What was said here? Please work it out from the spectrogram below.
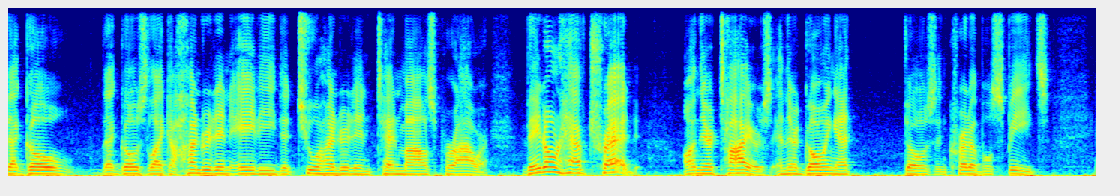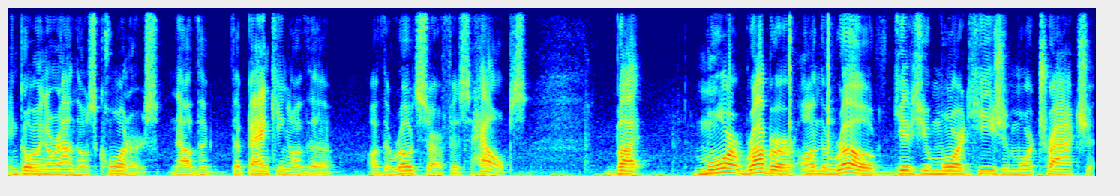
that go that goes like 180 to 210 miles per hour. They don't have tread on their tires and they're going at those incredible speeds and going around those corners. Now the, the banking of the of the road surface helps, but more rubber on the road gives you more adhesion, more traction.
